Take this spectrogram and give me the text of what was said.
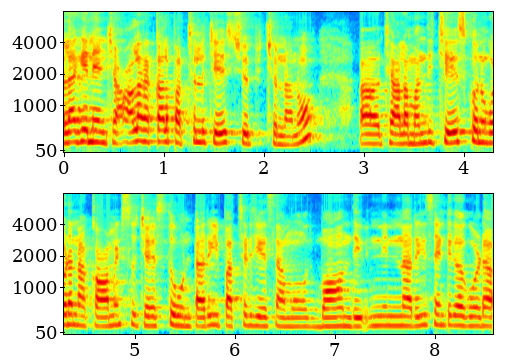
అలాగే నేను చాలా రకాల పచ్చళ్ళు చేసి చూపించున్నాను. చాలామంది చేసుకొని కూడా నా కామెంట్స్ చేస్తూ ఉంటారు ఈ పచ్చడి చేశాము బాగుంది. నిన్న రీసెంట్గా కూడా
